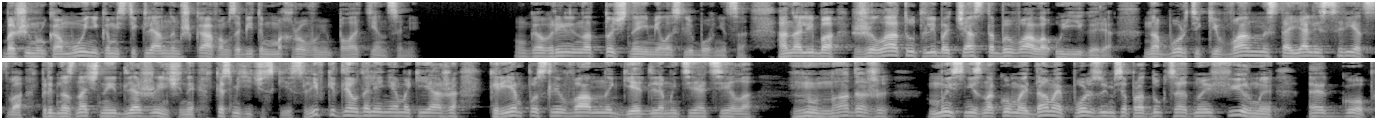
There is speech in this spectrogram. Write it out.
большим рукомойником и стеклянным шкафом, забитым махровыми полотенцами. У Гаврилина точно имелась любовница. Она либо жила тут, либо часто бывала у Игоря. На бортике ванны стояли средства, предназначенные для женщины. Косметические сливки для удаления макияжа, крем после ванны, гель для мытья тела. Ну надо же! Мы с незнакомой дамой пользуемся продукцией одной фирмы – Эгоп.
